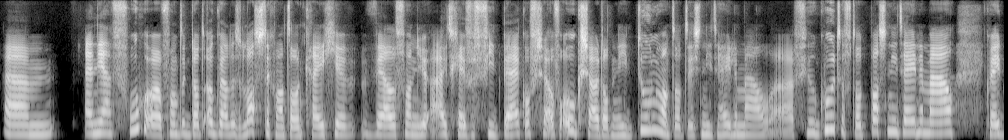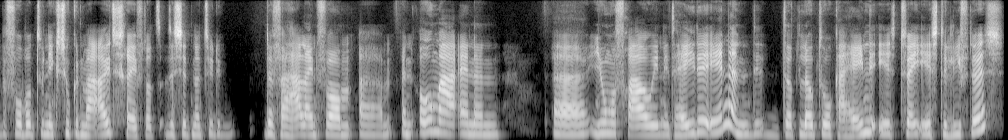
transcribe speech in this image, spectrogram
Ehm, en ja, vroeger vond ik dat ook wel eens lastig, want dan kreeg je wel van je uitgever feedback of zelf ook zou dat niet doen, want dat is niet helemaal eh feel good of dat past niet helemaal. Ik weet bijvoorbeeld toen ik Zoek het maar uitschreef, dat er zit natuurlijk de verhaallijn van ehm, een oma en een eh, jonge vrouw in het heden in. En dat loopt door elkaar heen, de eerste, twee eerste liefdes.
